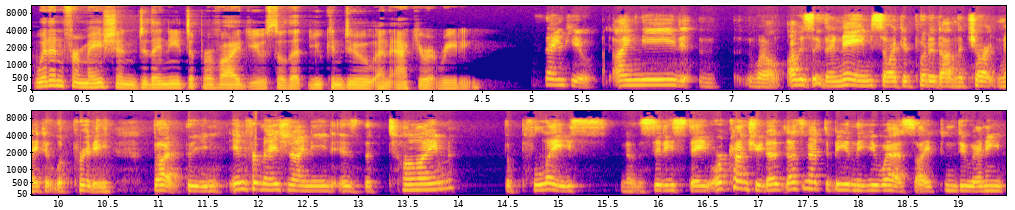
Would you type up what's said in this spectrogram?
What information do they need to provide you so that you can do an accurate reading? Thank you. I need, well, obviously their names so I could put it on the chart and make it look pretty. But the information I need is the time, the place, you know, the city, state, or country. That doesn't have to be in the US. I can do any,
